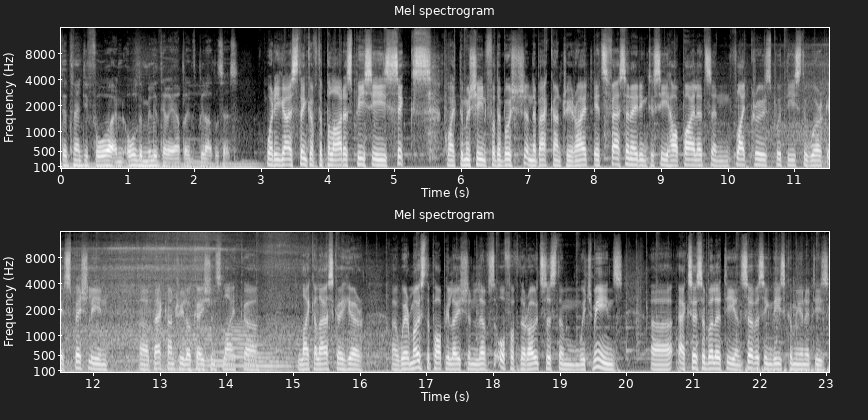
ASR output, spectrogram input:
the 24 and all the military airplanes Pilatus has. What do you guys think of the Pilatus PC6? Quite the machine for the bush and the backcountry, right? It's fascinating to see how pilots and flight crews put these to work, especially in uh, backcountry locations like, uh, like Alaska here, uh, where most of the population lives off of the road system, which means uh, accessibility and servicing these communities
